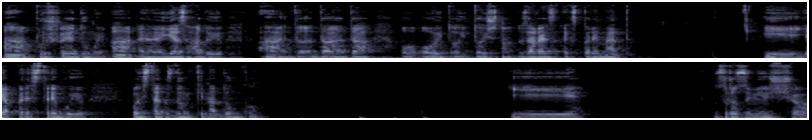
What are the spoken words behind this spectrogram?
А, про що я думаю? А, е, я згадую. А, да, да, да. О, ой, ой, точно, зараз експеримент. І я перестрибую ось так з думки на думку. І зрозумів, що,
